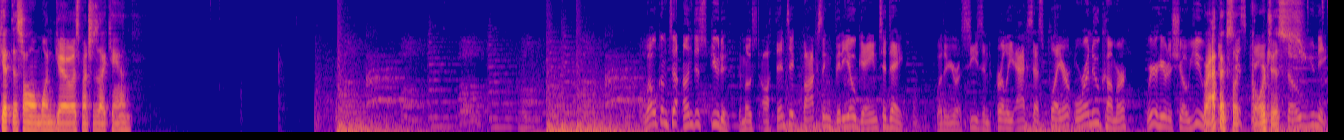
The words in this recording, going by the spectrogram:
get this all in one go as much as I can. Welcome to Undisputed, the most authentic boxing video game to date. Whether you're a seasoned early access player or a newcomer, we're here to show you graphics look gorgeous. So unique.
